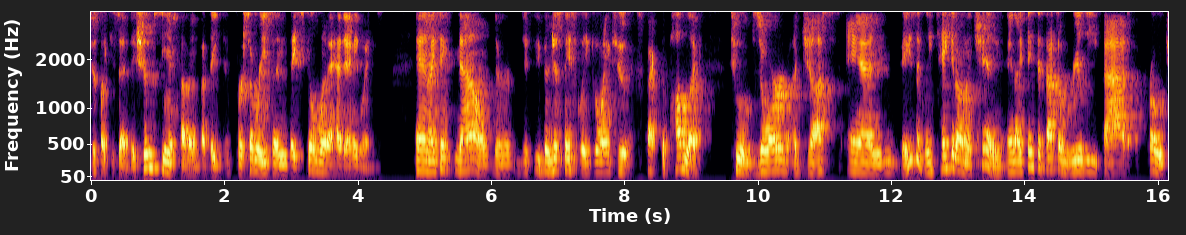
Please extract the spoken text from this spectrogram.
just like you said, they should have seen it coming, but they for some reason they still went ahead anyways. And I think now they're they're just basically going to expect the public to absorb, adjust, and basically take it on the chin. And I think that that's a really bad approach,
